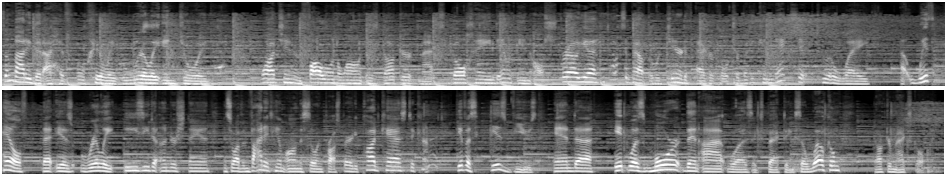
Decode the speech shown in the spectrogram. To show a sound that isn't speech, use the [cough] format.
somebody that I have really, really enjoyed watching and following along is Dr. Max Gulhane down in Australia. He talks about the regenerative agriculture, but he connects it to a way uh, with health that is really easy to understand. And so I've invited him on the Sowing Prosperity podcast to kind of give us his views. And uh, it was more than I was expecting. So welcome, Dr. Max Gulhane.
